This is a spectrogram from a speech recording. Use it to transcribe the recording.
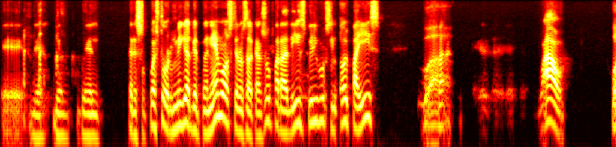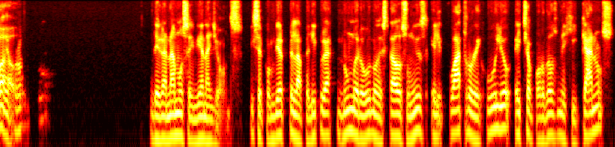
eh, del presupuesto hormiga que teníamos que nos alcanzó para 10 billboards en todo el país. Wow. Wow. wow. Le ganamos a Indiana Jones y se convierte en la película número uno de Estados Unidos el 4 de julio, hecha por dos mexicanos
